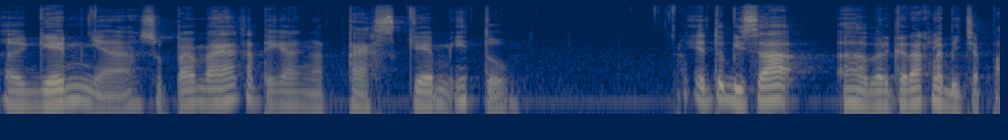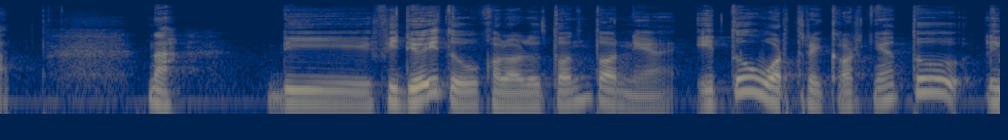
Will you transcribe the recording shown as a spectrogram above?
uh, gamenya supaya mereka ketika ngetes game itu itu bisa uh, bergerak lebih cepat. Nah di video itu kalau lu tonton ya itu world recordnya tuh 5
